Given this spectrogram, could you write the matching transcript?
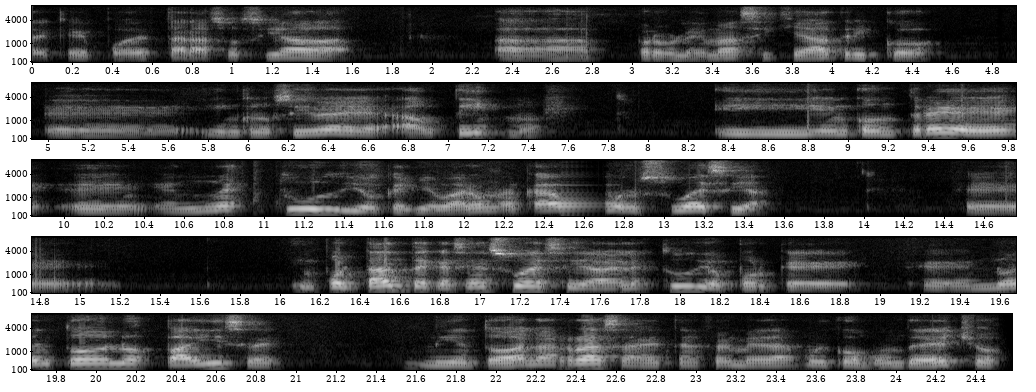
de que puede estar asociada a problemas psiquiátricos, eh, inclusive autismo. Y encontré eh, en un estudio que llevaron a cabo en Suecia, importante que sea en Suecia el estudio porque eh, no en todos los países ni en todas las razas esta enfermedad es muy común. De hecho,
